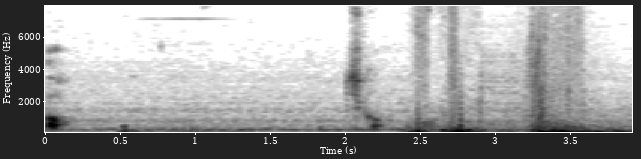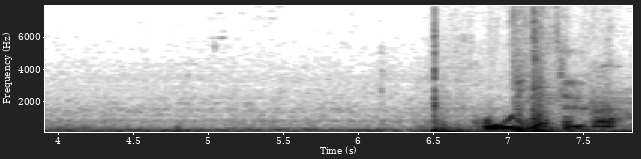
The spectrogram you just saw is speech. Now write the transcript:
あこっちか。こういって。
